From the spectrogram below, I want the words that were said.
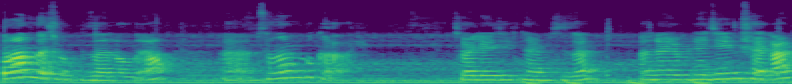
Falan da çok güzel oluyor. Ee, sanırım bu kadar. Söyleyeceklerim size. Önerebileceğim şeyler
